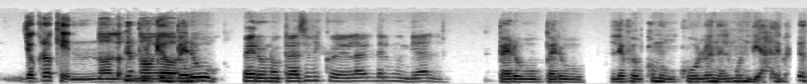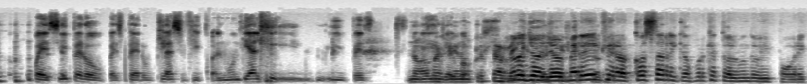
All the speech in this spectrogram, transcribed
yo creo que no, no veo... Perú... Perú no clasificó el del Mundial. Perú, Perú le fue como un culo en el mundial. Pues sí, pero pues Perú clasificó al mundial y, pues. No, más bien Costa Rica. No, yo, yo me refiero a Costa Rica porque todo el mundo vi pobre,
